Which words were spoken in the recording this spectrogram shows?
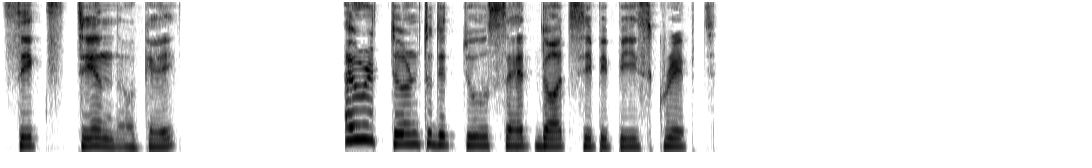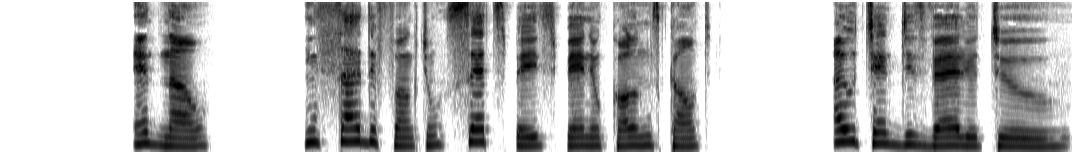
16, okay? I return to the toolset.cpp script. And now, inside the function set space panel columns count, I will change this value to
